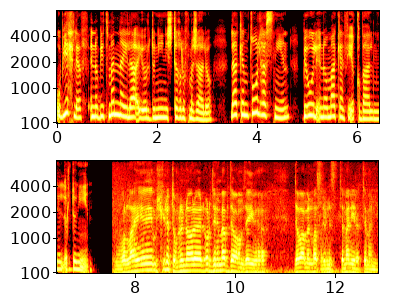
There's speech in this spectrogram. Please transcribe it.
وبيحلف إنه بيتمنى يلاقي أردنيين يشتغلوا في مجاله لكن طول هالسنين بيقول إنه ما كان في إقبال من الأردنيين. والله مشكلتهم لأنه الأردني ما بداوم زي دوام المصري من الثمانية للثمانية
